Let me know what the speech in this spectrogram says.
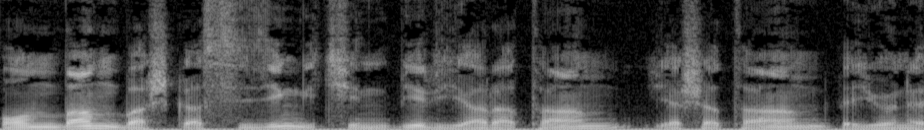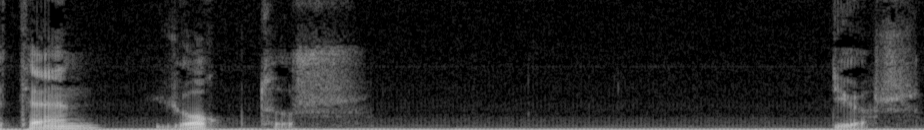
Ondan başka sizin için bir yaratan, yaşatan ve yöneten yoktur. Diyor.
